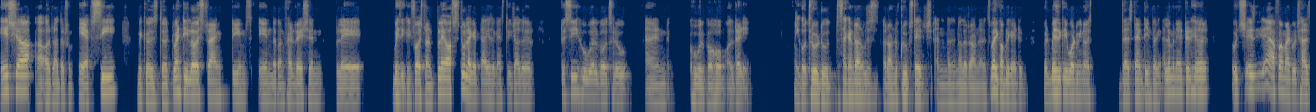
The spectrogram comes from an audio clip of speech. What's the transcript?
Asia, uh, or rather from AFC, because the 20 lowest ranked teams in the Confederation play basically first round playoffs, two legged ties against each other to see who will go through and who will go home already. You go through to the second round, which is a round of group stage, and then another round, and it's very complicated. But basically, what we know is there's 10 teams getting eliminated here, which is, yeah, a format which has,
